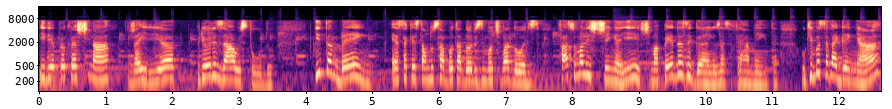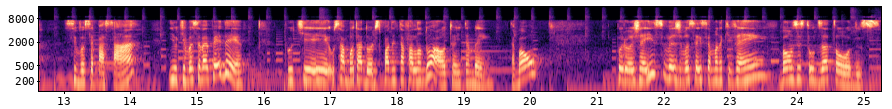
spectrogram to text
iria procrastinar, já iria priorizar o estudo. E também essa questão dos sabotadores e motivadores. Faça uma listinha aí, chama perdas e ganhos essa ferramenta. O que você vai ganhar se você passar e o que você vai perder porque os sabotadores podem estar falando alto aí também, tá bom? Por hoje é isso, vejo vocês semana que vem. Bons estudos a todos.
